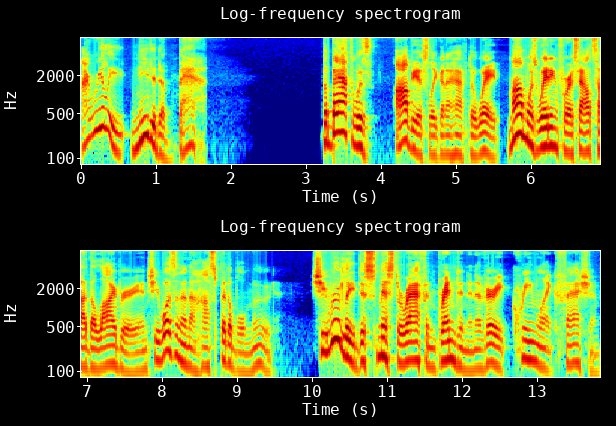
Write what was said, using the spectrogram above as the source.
I really needed a bath. The bath was obviously going to have to wait. Mom was waiting for us outside the library, and she wasn't in a hospitable mood. She rudely dismissed Araf and Brendan in a very queen like fashion.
